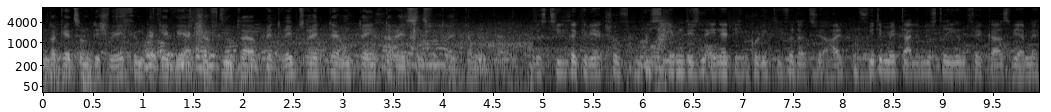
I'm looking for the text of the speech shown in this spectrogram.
und da geht es um die Schwächung der Gewerkschaften, der Betriebsräte und der Interessensvertretungen. Das Ziel der Gewerkschaften ist eben, diesen einheitlichen Kollektivvertrag zu erhalten für die Metallindustrie und für Gas, Wärme.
